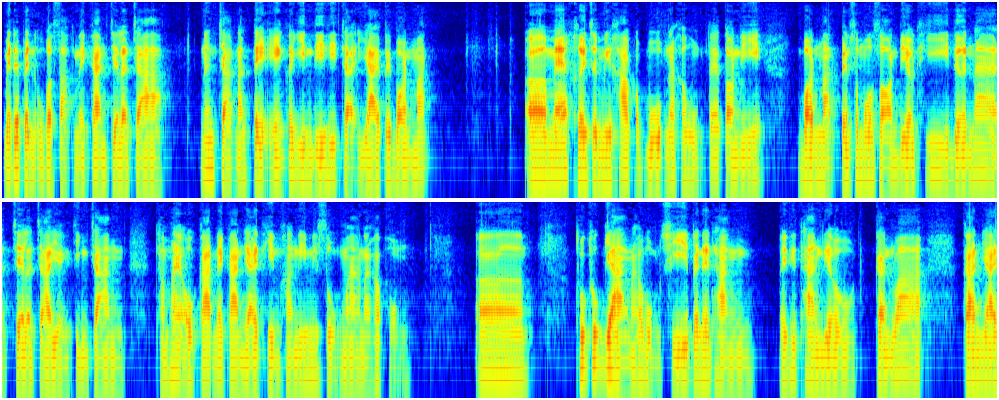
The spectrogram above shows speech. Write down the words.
ไม่ได้เป็นอุปสรรคในการเจรจา เนื่องจากนักเตะเองก็ยินดีที่จะย้ายไปบอลหมัดแม้เคยจะมีข่าวกับบูฟนะครับผมแต่ตอนนี้ บอลหมัดเป็นสโมสรเดียวที่เดินหน้าเจรจาอย่างจริงจังทำให้โอกาสในการย้ายทีมครั้งนี้มีสูงมากนะครับผมทุกๆอย่างนะครับผมชี้ไปในทางในทิศทางเดียวกันว่าการย้าย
